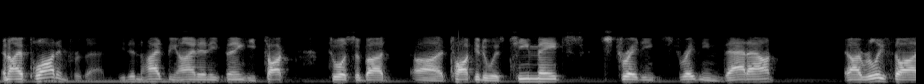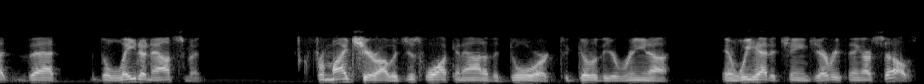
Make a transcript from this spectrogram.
And I applaud him for that. He didn't hide behind anything. He talked to us about uh, talking to his teammates, straightening straightening that out. And I really thought that the late announcement from my chair, I was just walking out of the door to go to the arena, and we had to change everything ourselves,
